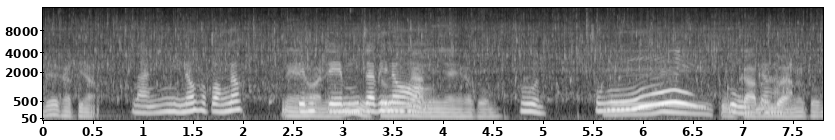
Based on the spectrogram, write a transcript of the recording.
เด้อครับพี่น้องหลังนี่เนาะพอกองเนาะแน่นอนเต็มๆจ้ะพี่น้องตัวงามใหญ่ๆครับผมพูนโอ้ยกุ้งกล้ามล้วนๆครับผม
